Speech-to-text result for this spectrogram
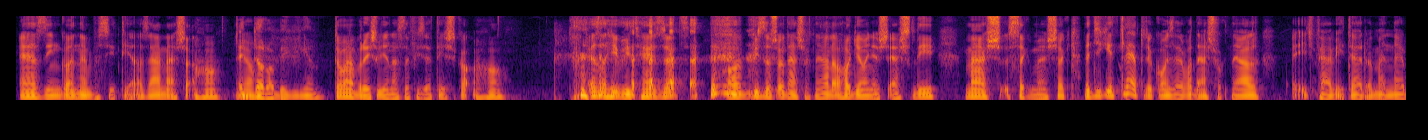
Elzinga nem veszíti el az állását. Aha, Egy ja. darabig, igen. Továbbra is ugyanazt a fizetést kap. Aha. Ez a hibrid helyzet a bizonyos adásoknál a hagyományos Ashley, más szegmensek. De egyébként lehet, hogy a konzervadásoknál egy felvételről mennek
